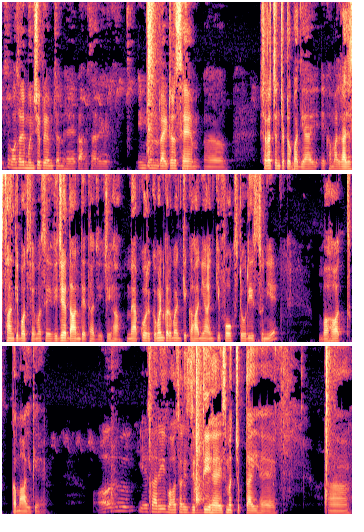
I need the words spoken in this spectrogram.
इसमें बहुत सारे मुंशी प्रेमचंद है, काफ़ी सारे इंडियन राइटर्स हैं। शरद चंद्र चट्टोपाध्याय, एक हमारे राजस्थान की बहुत फ़ेमस है, विजय दान देथा जी। जी हाँ मैं आपको रिकमेंड करूँगा इनकी कहानियाँ, इनकी फोक स्टोरीज सुनिए। बहुत कमाल के हैं। और ये सारी बहुत सारी ज़िद्दी है इसमत चुगताई है। अ,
